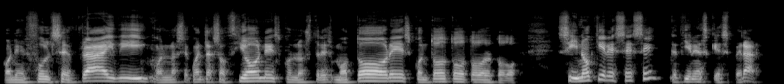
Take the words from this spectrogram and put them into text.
Con el full self driving, con no sé cuántas opciones, con los tres motores, con todo, todo, todo, todo. Si no quieres ese, te tienes que esperar.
